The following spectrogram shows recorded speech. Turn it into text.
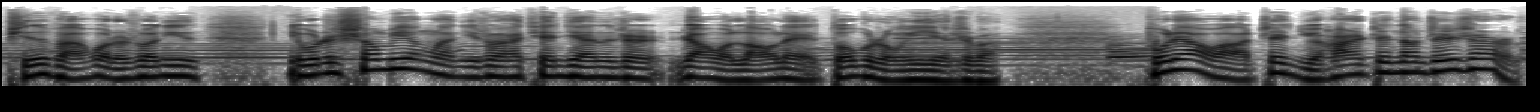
频繁，或者说你你不是生病了，你说还天天的这让我劳累，多不容易是吧？不料啊，这女孩真当真事儿了。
